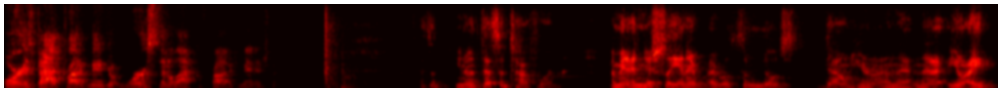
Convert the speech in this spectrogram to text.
Or is bad product management worse than a lack of product management? That's a you know that's a tough one. I mean, initially, and I, I wrote some notes down here on that, and that you know I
